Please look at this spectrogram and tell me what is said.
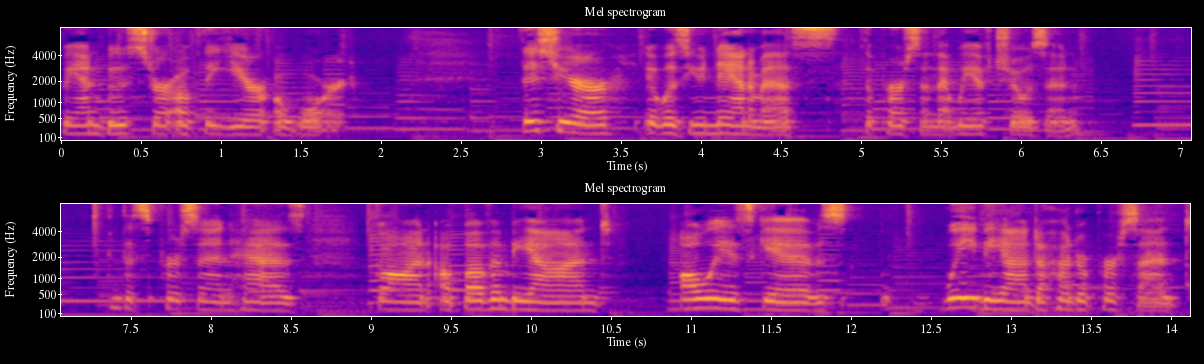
Band Booster of the Year award. This year, it was unanimous, the person that we have chosen. This person has gone above and beyond always gives way beyond 100%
